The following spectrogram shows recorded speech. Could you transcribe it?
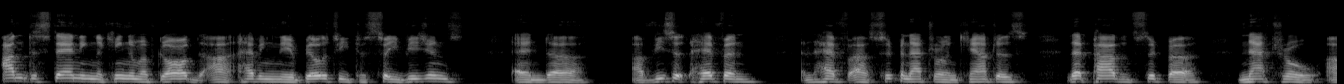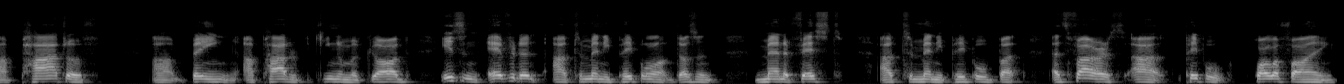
understanding the kingdom of God, uh, having the ability to see visions and uh, uh, visit heaven and have uh, supernatural encounters. That part of supernatural uh, part of uh, being a part of the kingdom of God isn't evident uh, to many people. It doesn't manifest uh, to many people. But as far as uh, people qualifying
